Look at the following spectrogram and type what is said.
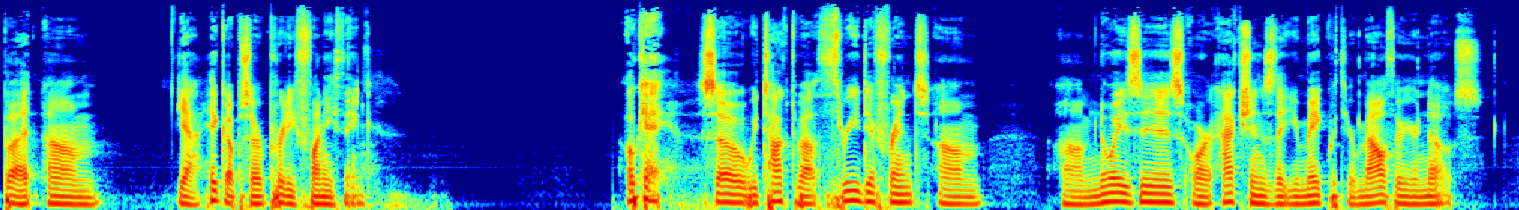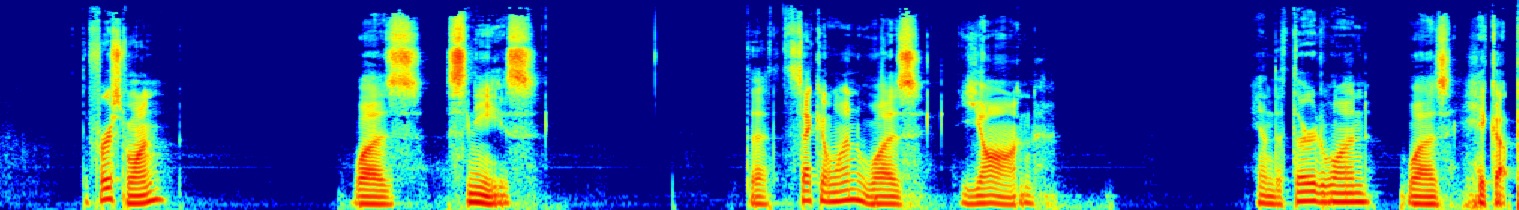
But um, yeah, hiccups are a pretty funny thing. Okay, so we talked about three different um, um, noises or actions that you make with your mouth or your nose. The first one was sneeze. The second one was yawn. And the third one was hiccup.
